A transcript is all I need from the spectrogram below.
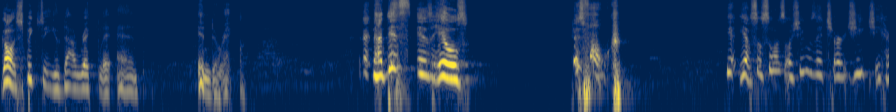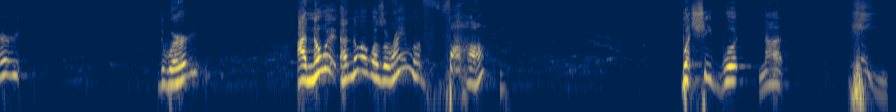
God speaks to you directly and indirectly. Now, this is Hill's his folk. Yeah, yeah. So so and so, she was at church. She she heard the word. I know it. I know it was a rhema for her, but she would not heed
